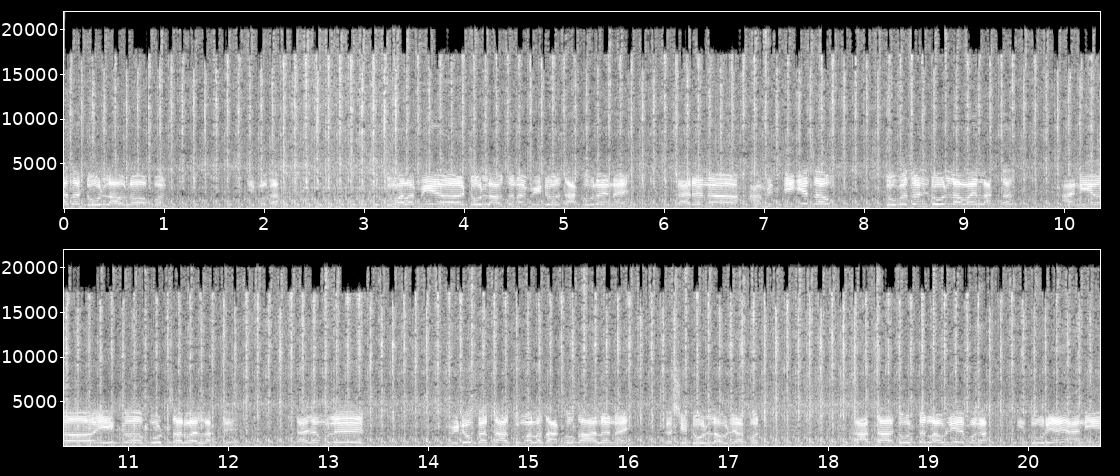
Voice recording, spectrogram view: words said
इथे आता डोल लावलो आपण. हे बघा. तुम्हाला मी अ, डोल लावताना व्हिडिओ दाखवलाय नाही. कारण आम्ही तिघे जाऊ. दोघं जण डोल लावायला लागतात. आणि एक बोट चालवायला लागते. त्याच्यामुळे व्हिडिओ करता तुम्हाला दाखवता आलं नाही कशी डोल लावली आपण. आता डोल तर लावली आहे बघा. ही दोरी आहे आणि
